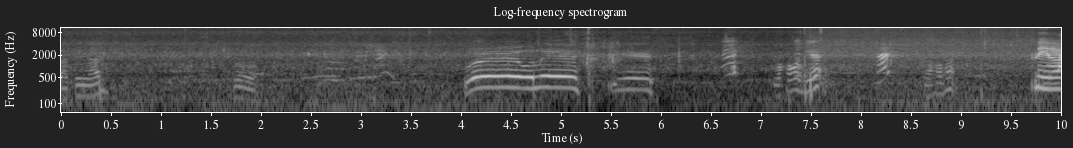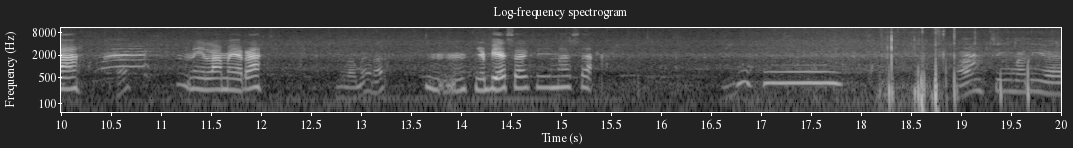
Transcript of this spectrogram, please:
cacing kan tuh Weh, oleh. Yes. Makan lagi ya? Makan apa? Nila. Nila merah. Gula merah. Mm-mm. Ya biasa sih masak. Mancing mania.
